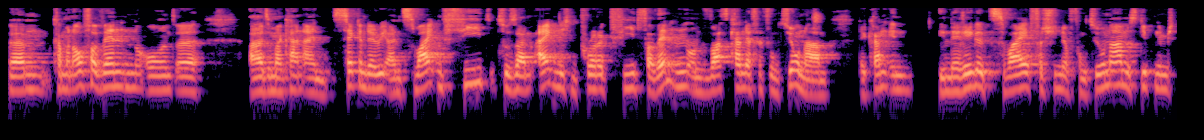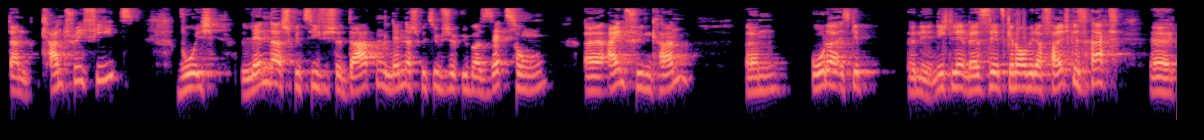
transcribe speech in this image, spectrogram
ähm, kann man auch verwenden und äh, also man kann einen Secondary, einen zweiten Feed zu seinem eigentlichen Product Feed verwenden und was kann der für Funktionen haben? Der kann in, in der Regel zwei verschiedene Funktionen haben. Es gibt nämlich dann Country Feeds, wo ich länderspezifische Daten, länderspezifische Übersetzungen äh, einfügen kann. Ähm, oder es gibt, äh, nee, nicht Länder, das ist jetzt genau wieder falsch gesagt. Äh,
